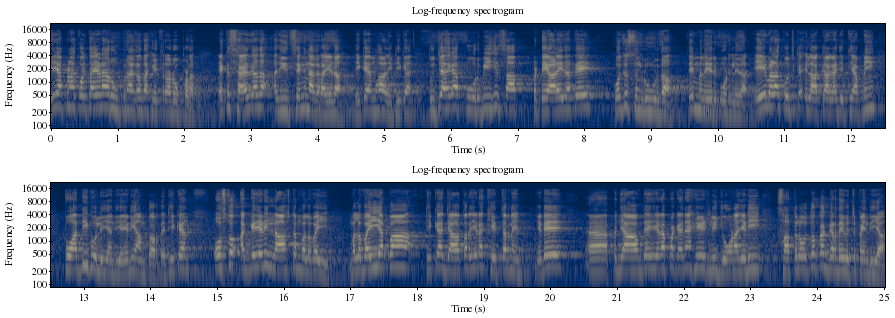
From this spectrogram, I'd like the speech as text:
ਇਹ ਆਪਣਾ ਕੁਝ ਤਾਂ ਜਿਹੜਾ ਰੂਪਨਗਰ ਦਾ ਖੇਤਰ ਆ, ਰੋਪੜ। ਇੱਕ ਸਾਹਿਬਜ਼ਾਦਾ ਅਜੀਤ ਸਿੰਘ ਨਗਰ ਆ ਜਿਹੜਾ, ਠੀਕ ਹੈ, ਮੋਹਾਲੀ, ਠੀਕ ਹੈ। ਦੂਜਾ ਹੈਗਾ ਪੂਰਬੀ ਹਿੱਸਾ ਪਟਿਆਲੇ ਦਾ ਤੇ ਕੁਝ ਸੰਗਰੂਰ ਦਾ ਤੇ ਮਲੇਰਕੋਟਲੇ ਦਾ। ਇਹ ਵਾਲਾ ਕੁਝ ਕੁ ਇਲਾਕਾ ਹੈਗਾ ਜਿੱਥੇ ਆਪਣੀ ਪੁਆਧੀ ਬੋਲੀ ਜਾਂਦੀ ਹੈ ਜਿਹੜੀ ਆਮ ਤੌਰ ਤੇ, ਠੀਕ ਹੈ। ਉਸ ਤੋਂ ਅੱਗੇ ਜਿਹੜੀ ਲਾਸਟ ਮਲਵਈ ਮਲਵਈ ਆਪਾਂ, ਠੀਕ ਹੈ, ਜ਼ਿਆਦਾਤਰ ਜਿਹੜਾ ਖੇਤਰ ਨੇ, ਜਿਹੜੇ ਪੰਜਾਬ ਦੇ ਜਿਹੜਾ ਆਪਾਂ ਕਹਿੰਦੇ ਆ ਹੇਠਲੀ ਜ਼ੋਨ ਆ ਜਿਹੜੀ ਸਤਲੁਜ ਤੋਂ ਘੱਗਰ ਦੇ ਵਿੱਚ ਪੈਂਦੀ ਆ,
